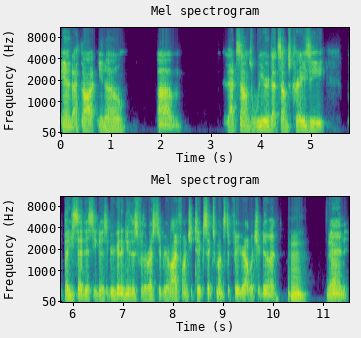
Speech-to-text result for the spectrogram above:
and I thought, you know, um, that sounds weird, that sounds crazy, but he said this. He goes, "If you're going to do this for the rest of your life, why don't you take six months to figure out what you're doing?" Mm. Yeah. And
